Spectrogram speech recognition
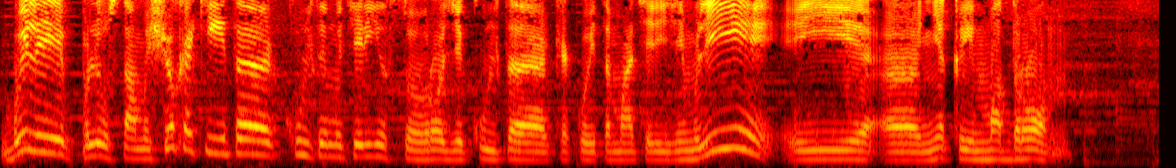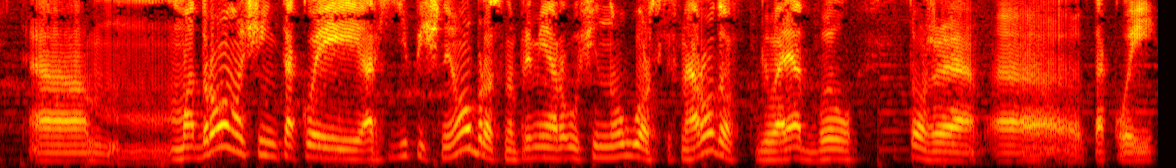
Были плюс там еще какие-то культы материнства, вроде культа какой-то матери земли и э, некий Мадрон. Э, Мадрон очень такой архетипичный образ. Например, у финно-угорских народов, говорят, был тоже э, такой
